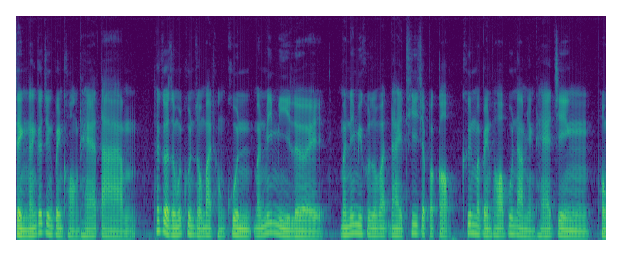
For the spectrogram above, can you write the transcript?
สิ่งนั้นก็จึงเป็นของแท้ตาม ถ้าเกิดสมมติคุณสมบัติของคุณมันไม่มีเลย มันไม่มีคุณสมบัติใดที่จะประกอบขึ้นมาเป็นเพราะผู้นำอย่างแท้จริง ผม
